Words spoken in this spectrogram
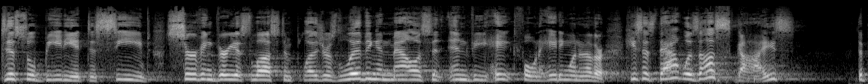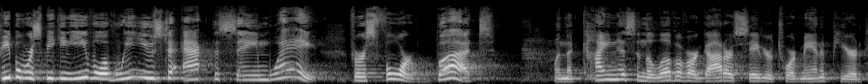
disobedient, deceived, serving various lusts and pleasures, living in malice and envy, hateful and hating one another. He says, That was us, guys. The people we're speaking evil of, we used to act the same way. Verse 4 But when the kindness and the love of our God our Savior toward man appeared,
